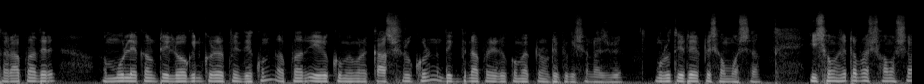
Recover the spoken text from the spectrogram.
তারা আপনাদের মূল অ্যাকাউন্টে লগ ইন করে আপনি দেখুন, আপনার এরকম মানে কাজ শুরু করেন, দেখবেন আপনার এরকম একটা নোটিফিকেশান আসবে। মূলত এটা একটা সমস্যা। এই সমস্যাটা আপনার সমস্যা,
